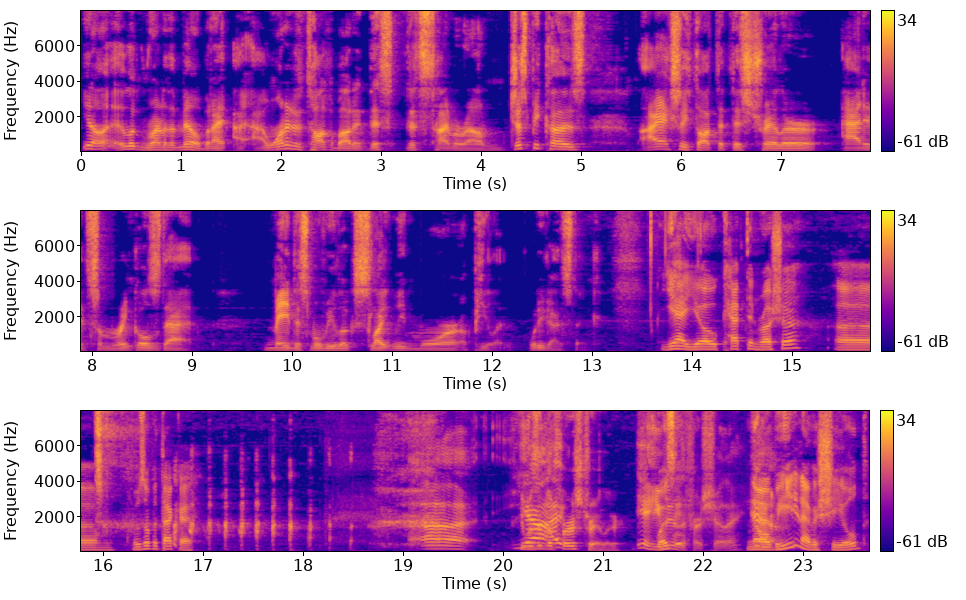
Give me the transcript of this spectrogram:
you know, it looked run of the mill. But I, I, I wanted to talk about it this this time around just because I actually thought that this trailer added some wrinkles that made this movie look slightly more appealing. What do you guys think? Yeah, yo, Captain Russia. Um, what's up with that guy? uh, He was in the first trailer. Yeah, he Was was, in he? the first trailer. No, yeah. but he didn't have a shield.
